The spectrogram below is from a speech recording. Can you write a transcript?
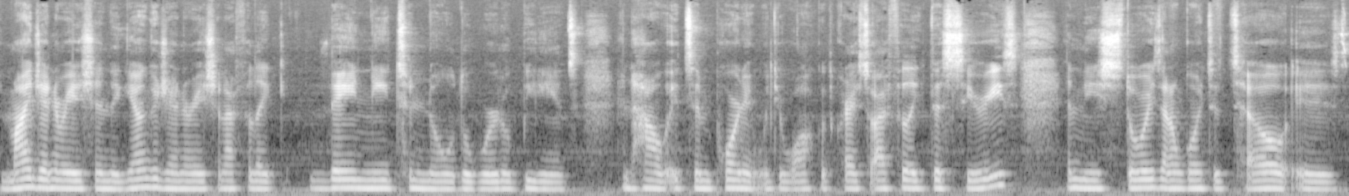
in my generation, the younger generation, I feel like they need to know the word obedience and how it's important with your walk with Christ. So I feel like this series and these stories that I'm going to tell is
